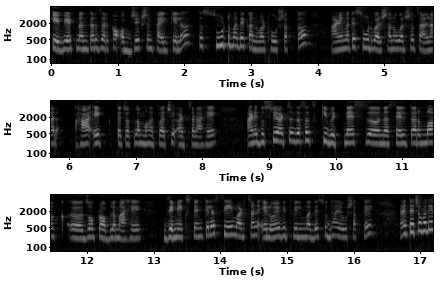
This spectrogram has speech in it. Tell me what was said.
केव्हिएटनंतर जर का ऑब्जेक्शन फाईल केलं तर सूटमध्ये कन्वर्ट होऊ शकतं. आणि मग ते सूट वर्षानुवर्ष चालणार हा एक त्याच्यातला महत्त्वाची अडचण आहे. आणि दुसरी अडचण जसंच की विटनेस नसेल तर मग जो प्रॉब्लेम आहे जे मी एक्सप्लेन केलं सेम अडचण एल ए विथ विलमध्ये सुद्धा येऊ शकते. आणि त्याच्यामध्ये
